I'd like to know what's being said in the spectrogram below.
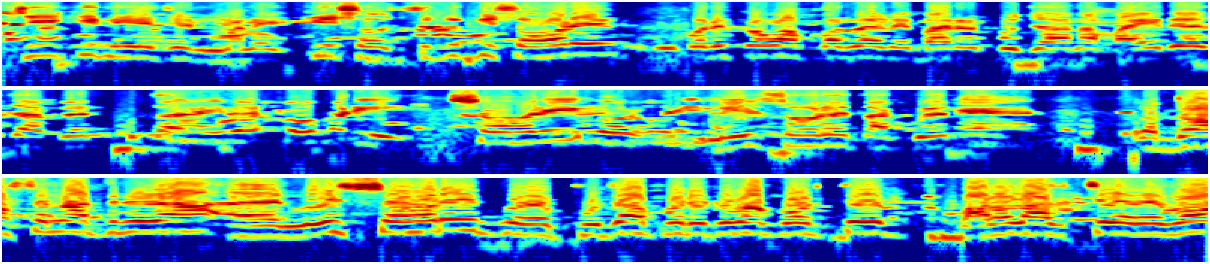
কি কি নিয়েছেন? মানে কি শুধু কি শহরে পরিক্রমা করবেন এবারের পূজা না বাইরে যাবেন? শহরেই নিজ শহরে থাকবেন? তো দর্শনার্থীরা নিজ শহরে পূজা পরিক্রমা করতে ভালো লাগছে এবং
